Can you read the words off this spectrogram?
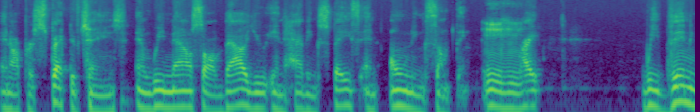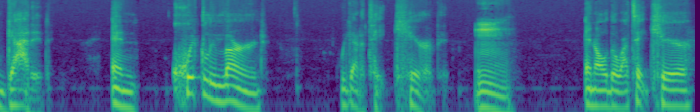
and our perspective changed. And we now saw value in having space and owning something Mhm. right? We then got it and quickly learned we got to take care of it. Mm. And although I take care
